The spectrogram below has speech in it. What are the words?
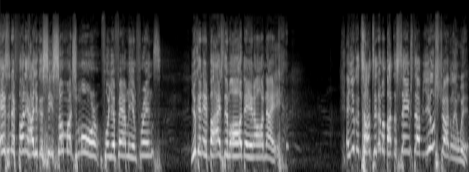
Isn't it funny how you can see so much more for your family and friends? You can advise them all day and all night. and you can talk to them about the same stuff you're struggling with.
